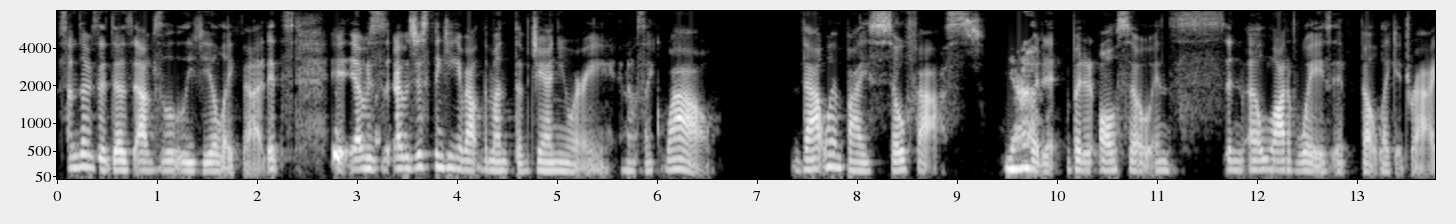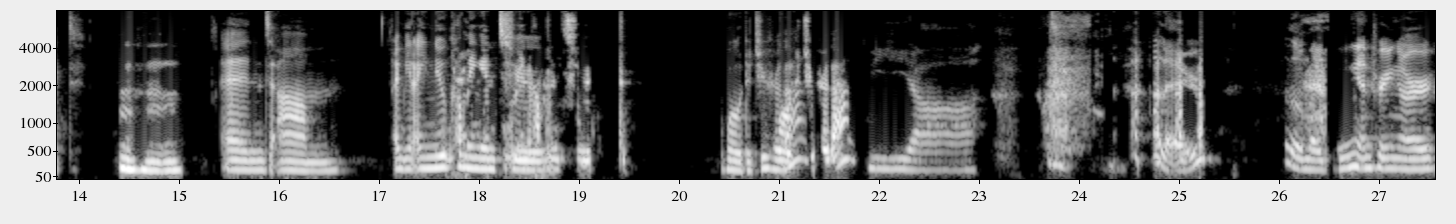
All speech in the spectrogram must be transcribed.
Sometimes it does absolutely feel like that. It's it, I was I was just thinking about the month of January and I was like, wow. That went by so fast. Yeah. But it but it also in in a lot of ways it felt like it dragged. hmm And um I mean, I knew coming into Whoa, did you hear Whoa, that? Did you hear that? Yeah. Hello. Hello, Leslie, entering our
